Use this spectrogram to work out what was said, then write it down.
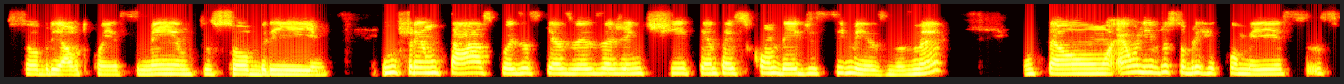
sobre autoconhecimento, sobre enfrentar as coisas que às vezes a gente tenta esconder de si mesmos, né? Então, é um livro sobre recomeços.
